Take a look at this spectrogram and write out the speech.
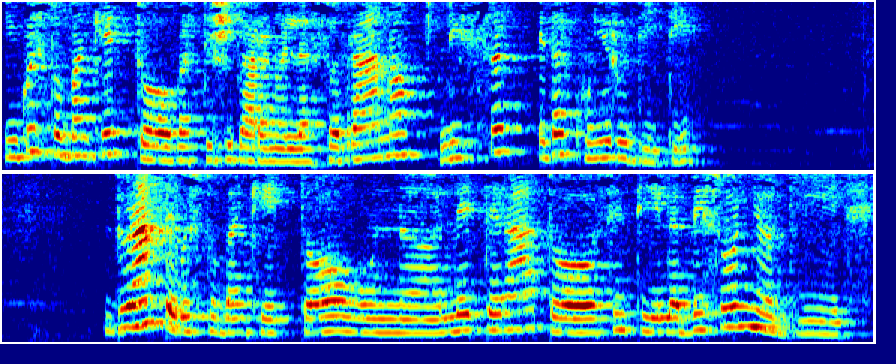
In questo banchetto parteciparono il sovrano, Lis ed alcuni eruditi. Durante questo banchetto un letterato sentì il bisogno di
